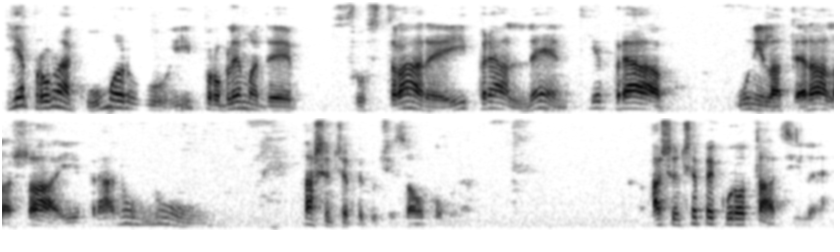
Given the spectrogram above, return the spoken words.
E problema cu umărul, e problema de frustrare, e prea lent, e prea unilateral așa, e prea... Nu, nu... N-aș începe cu ce sau comună. Aș începe cu rotațiile,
